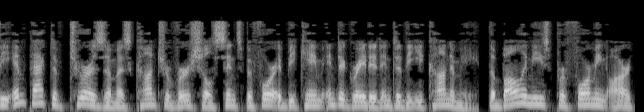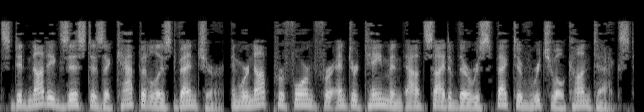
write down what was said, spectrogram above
The impact of tourism is controversial since before it became integrated into the economy, the Balinese performing arts did not exist as a capitalist venture, and were not performed for entertainment outside of their respective ritual context.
